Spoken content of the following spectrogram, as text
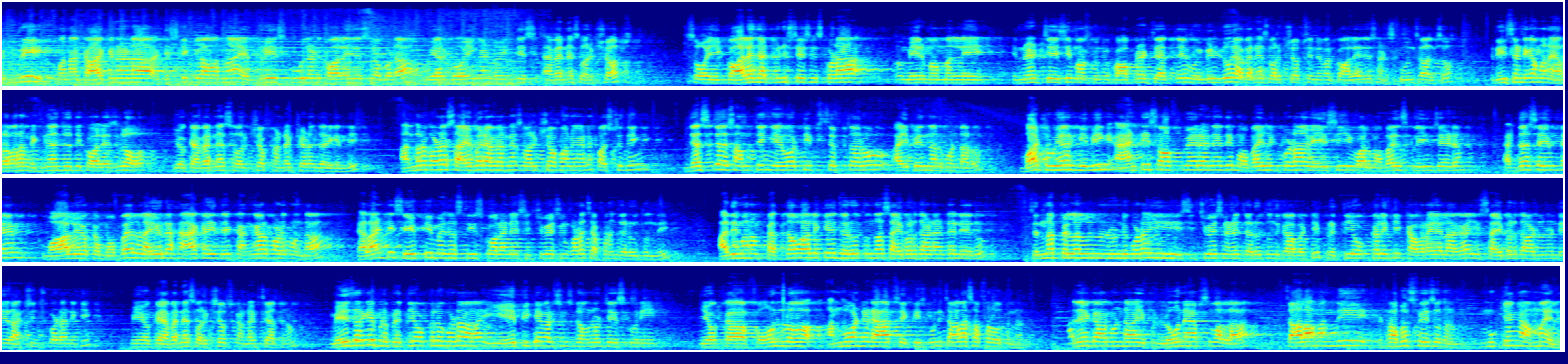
ఎవ్రీ మన కాకినాడ డిస్టిక్లో ఉన్న ఎవ్రీ స్కూల్ అండ్ కాలేజెస్లో కూడా we are going and doing this awareness workshops so ఈ కాలేజ్ అడ్మినిస్ట్రేషన్స్ కూడా మీరు మమ్మల్ని ఇన్వైట్ చేసి మాకు కొంచెం కోఆపరేట్ చేస్తే we will do awareness workshops in every colleges and schools also రీసెంట్గా మన ఎర్రవరం విజ్ఞాన్ జ్యోతి కాలేజ్లో ఈ యొక్క అవేర్నెస్ వర్క్షాప్ కండక్ట్ చేయడం జరిగింది. అందరూ కూడా సైబర్ అవేర్నెస్ వర్క్షాప్ అనగానే ఫస్ట్ థింగ్ జస్ట్ సంథింగ్ ఏవో టిప్స్ చెప్తారు అయిపోయింది అనుకుంటారు. But we are giving anti software అనేది మొబైల్కి కూడా వేసి వాళ్ళ మొబైల్స్ క్లీన్ చేయడం. అట్ ద సేమ్ టైం వాళ్ళ యొక్క మొబైల్ లైవ్లో హ్యాక్ అయితే కంగారు పడకుండా ఎలాంటి సేఫ్టీ మెజర్స్ తీసుకోవాలనే సిచ్యువేషన్ కూడా చెప్పడం జరుగుతుంది. అది మనం పెద్దవాళ్ళకే జరుగుతుందా? సైబర్ దాడి అంటే లేదు. చిన్న పిల్లల నుండి కూడా ఈ సిచ్యువేషన్ అనేది జరుగుతుంది కాబట్టి ప్రతి ఒక్కరికి కవర్ అయ్యేలాగా ఈ సైబర్ దాడుల నుండి రక్షించుకోవడానికి మీ యొక్క అవేర్నెస్ వర్క్షాప్స్ కండక్ట్ చేస్తున్నాం. మేజర్గా ఇప్పుడు ప్రతి ఒక్కరు కూడా ఈ ఏపీకే వెర్షన్స్ డౌన్లోడ్ చేసుకుని ఈ యొక్క ఫోన్లో అన్వాంటెడ్ యాప్స్ ఎక్కించుకుని చాలా సఫర్ అవుతున్నారు. అదే కాకుండా ఇప్పుడు లోన్ యాప్స్ వల్ల చాలామంది ట్రబుల్స్ ఫేస్ అవుతున్నారు. ముఖ్యంగా అమ్మాయిలు.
